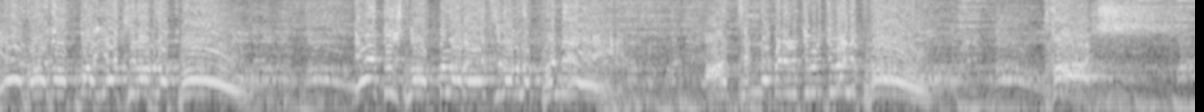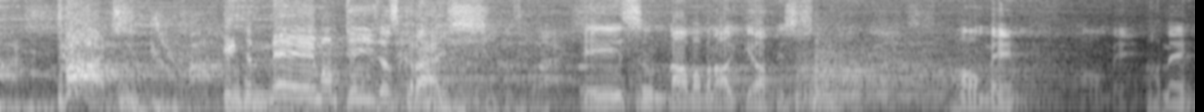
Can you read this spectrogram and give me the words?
ఏ రాజాత్మ ఏ చిరంలో పో. ఏ దుష్టాత్మల ఏసునామలో పండి. ఆ చిన్న బిడ్డ నుంచి విడిచి వెళ్ళిపో. In the name of Jesus Christ Yesu నామమును ఆజ్ఞాపిస్తుంది ఆమెన్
